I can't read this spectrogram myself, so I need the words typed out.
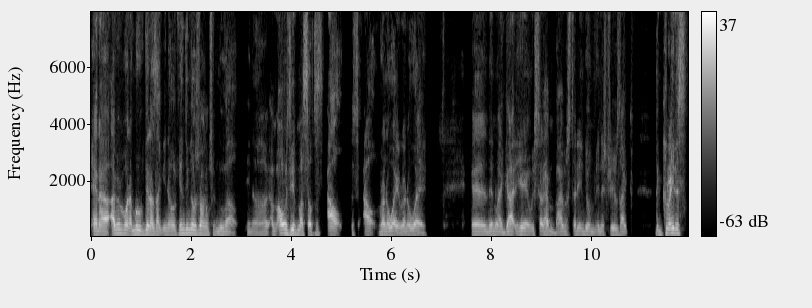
And uh, I remember when I moved in, I was like, you know, if anything goes wrong, I'm just gonna move out. You know, I'm always giving myself this out, this out, run away, run away. And then when I got here and we started having Bible study and doing ministry, it was like the greatest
